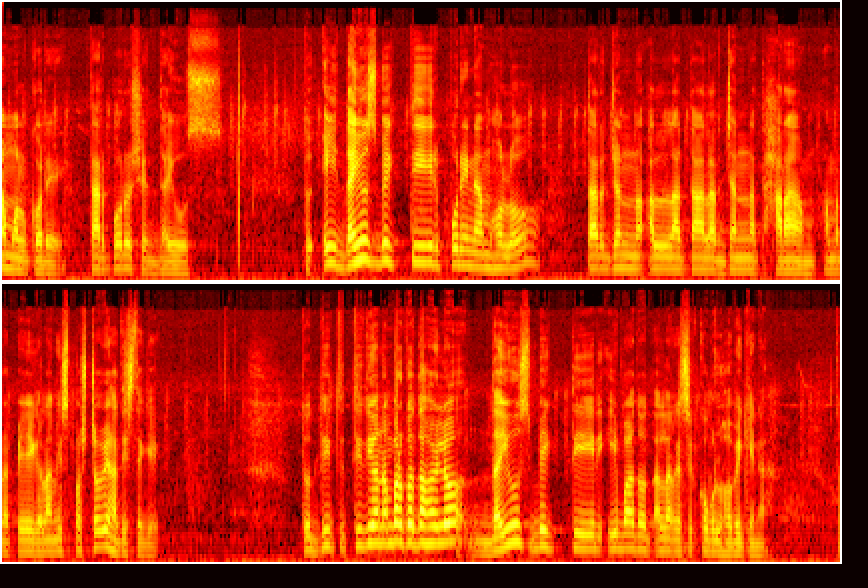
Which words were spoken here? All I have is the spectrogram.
আমল করে, তারপরও সে দায়ুস। তো এই দায়ুস ব্যক্তির পরিণাম হলো, তার জন্য আল্লাহ তাআলার জান্নাত হারাম। আমরা পেয়ে গেলাম স্পষ্টভাবে হাদিস থেকে। তো তৃতীয় নম্বর কথা হইল, দায়ুস ব্যক্তির ইবাদত আল্লাহর কাছে কবুল হবে কিনা? তো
